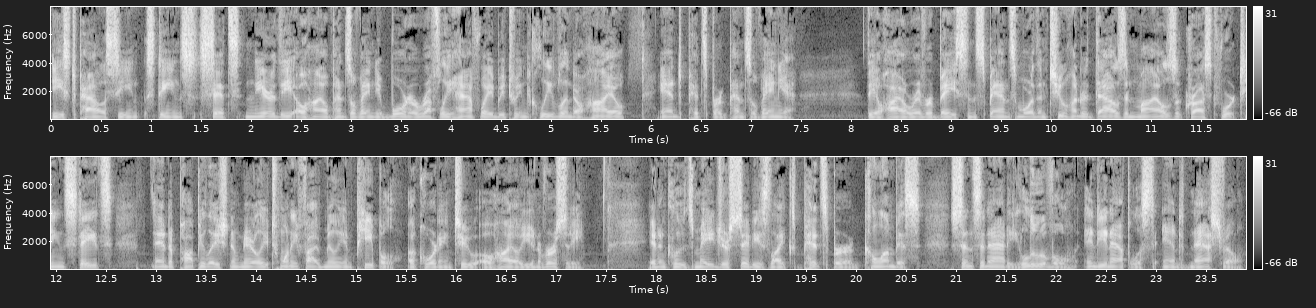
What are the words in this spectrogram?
East Palestine sits near the Ohio Pennsylvania border, roughly halfway between Cleveland, Ohio, and Pittsburgh, Pennsylvania. The Ohio River Basin spans more than 200,000 miles across 14 states and a population of nearly 25 million people, according to Ohio University. It includes major cities like Pittsburgh, Columbus, Cincinnati, Louisville, Indianapolis, and Nashville.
